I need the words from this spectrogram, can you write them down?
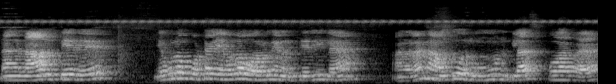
நாங்கள் நாலு பேர். எவ்வளோ போட்டால் எவ்வளோ வரும்னு எனக்கு தெரியல. அதனால் நான் வந்து ஒரு மூணு கிளாஸ் போடுறேன்.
